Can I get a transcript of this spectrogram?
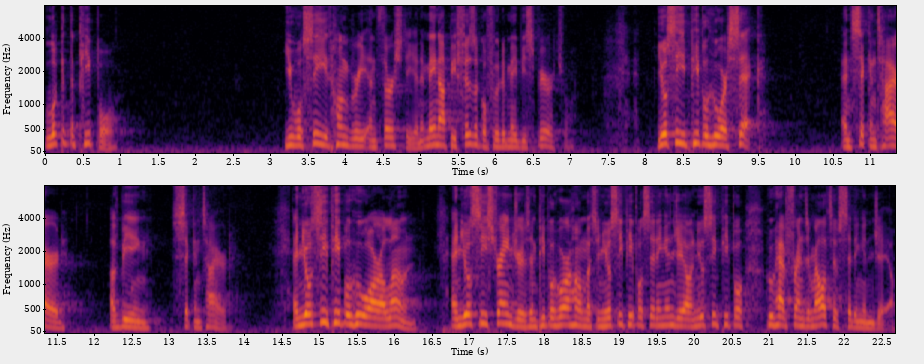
look at the people you will see hungry and thirsty. And it may not be physical food, it may be spiritual. You'll see people who are sick and sick and tired of being sick and tired. And you'll see people who are alone. And you'll see strangers and people who are homeless. And you'll see people sitting in jail. And you'll see people who have friends and relatives sitting in jail.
